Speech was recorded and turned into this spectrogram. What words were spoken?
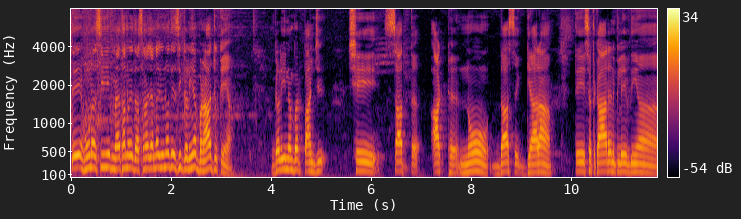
ਤੇ ਹੁਣ ਅਸੀਂ, ਮੈਂ ਤੁਹਾਨੂੰ ਇਹ ਦੱਸਣਾ ਚਾਹੁੰਦਾ ਕਿ ਉਹਨਾਂ ਦੀ ਅਸੀਂ ਗਲੀਆਂ ਬਣਾ ਚੁੱਕੇ ਹਾਂ। ਗਲੀ ਨੰਬਰ 5 6 7 8 9 10 11 ਤੇ ਸਤਕਾਰ ਇਨਕਲੇਵ ਦੀਆਂ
